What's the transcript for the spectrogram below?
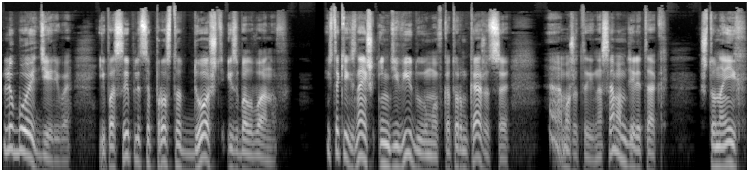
любое дерево, и посыплется просто дождь из болванов. Из таких, знаешь, индивидуумов, которым кажется, а может и на самом деле так, что на их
